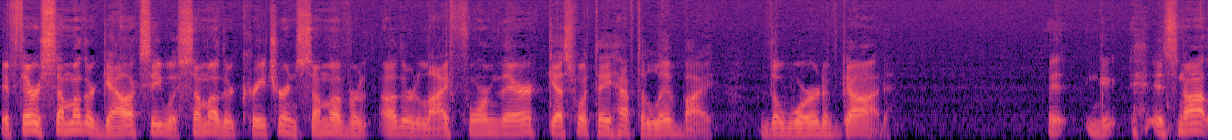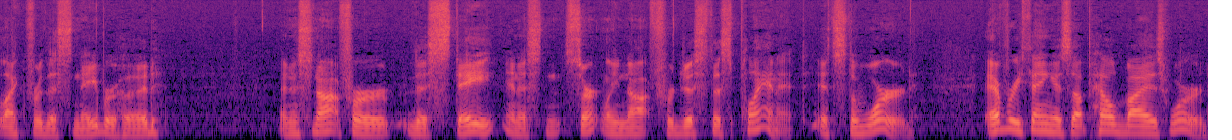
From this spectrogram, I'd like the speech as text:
If there's some other galaxy with some other creature and some other, other life form there, guess what they have to live by? The Word of God. It, it's not like for this neighborhood and it's not for this state, and it's certainly not for just this planet. It's the Word. Everything is upheld by His Word.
